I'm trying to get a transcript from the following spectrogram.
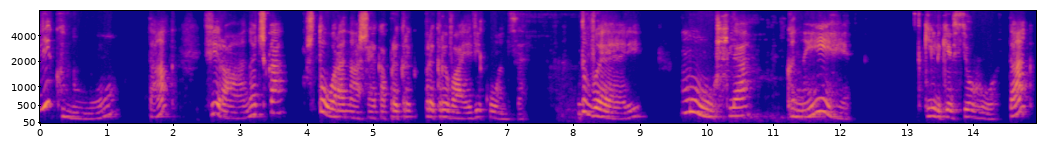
вікно, так, фіраночка, штора наша, яка прикриває віконце, двері, мушля, книги. Скільки всього, так?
